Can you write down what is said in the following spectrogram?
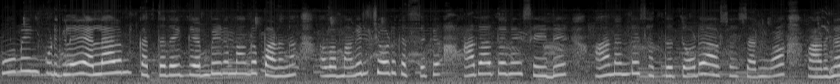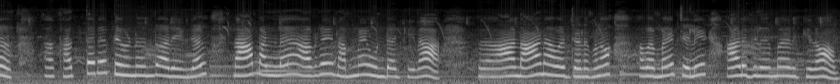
பூமியின் குடிகளே கத்தரை கம்பீரமாக பாடுங்க. அவர் மகிழ்ச்சியோடு கத்துக்கு ஆராதனை செய்து ஆனந்த சத்தத்தோடு அவசர சன்மா பாருங்கள் கத்தரை திருநந்து அறியுங்கள். நாம் அல்ல அவரை நம்மை உண்டாக்கினார். நான் அவர் ஜனங்களும் அவர் மேய்ச்சலி ஆடுகளையுமே இருக்கிறோம்.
